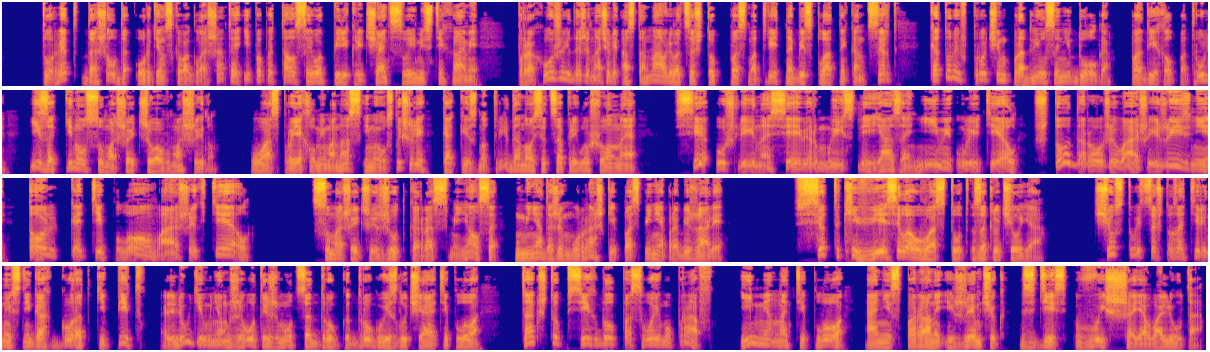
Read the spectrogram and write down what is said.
Турет дошел до орденского глашата и попытался его перекричать своими стихами. Прохожие даже начали останавливаться, чтобы посмотреть на бесплатный концерт, который, впрочем, продлился недолго. Подъехал патруль и закинул сумасшедшего в машину. УАЗ проехал мимо нас, и мы услышали, как изнутри доносится приглушенное – все ушли на север мысли, я за ними улетел. Что дороже вашей жизни? Только тепло ваших тел. Сумасшедший жутко рассмеялся, У меня даже мурашки по спине пробежали. «Все-таки весело у вас тут», – заключил я. Чувствуется, что затерянный в снегах город кипит, люди в нем живут и жмутся друг к другу, излучая тепло. Так что псих был по-своему прав. Именно тепло, а не спараны и жемчуг, здесь высшая валюта.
